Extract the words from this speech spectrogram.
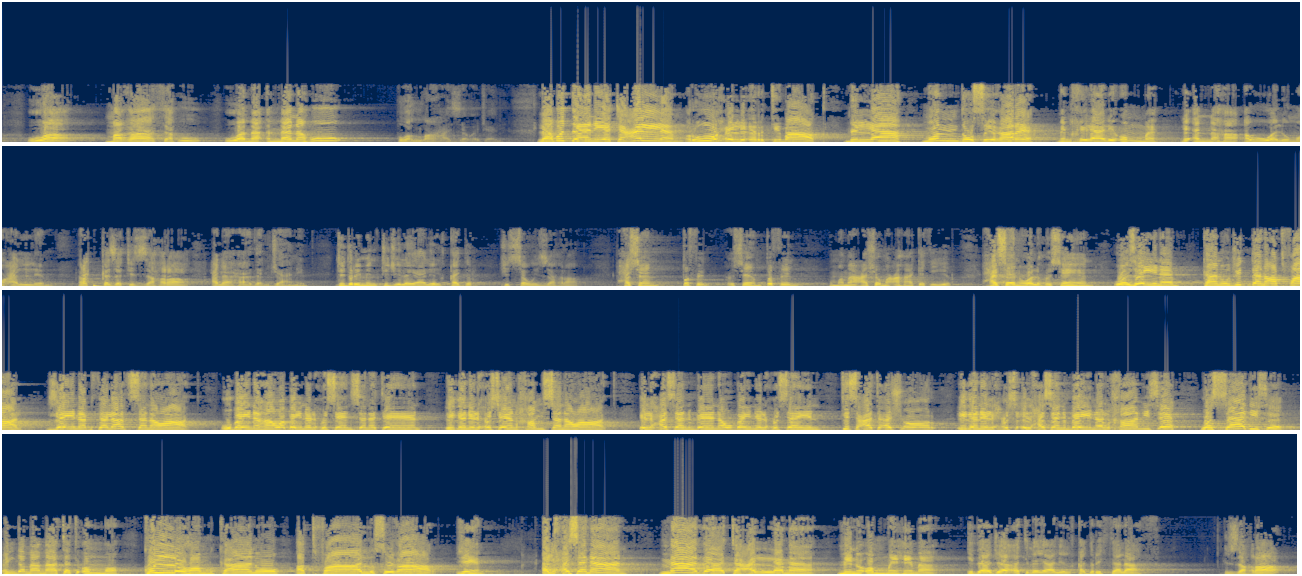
ومغاثه ومأمنه هو الله عز وجل. لا بد أن يتعلم روح الارتباط بالله منذ صغره من خلال أمه لأنها أول معلم ركزت الزهراء على هذا الجانب. تدري من تجي ليالي القدر شو تسوي الزهراء؟ حسن طفل حسين طفل هم ما عاشوا معها كثير. الحسن والحسين وزينب كانوا جدا أطفال. زينب ثلاث سنوات وبينها وبين الحسين سنتين اذا الحسين خمس سنوات. الحسن بينه وبين الحسين تسعة أشهر اذا الحسن بين الخامسة والسادسة عندما ماتت أمه. كلهم كانوا أطفال صغار. زين الحسنان ماذا تعلما من أمهما؟ إذا جاءت ليالي القدر الثلاث الزهراء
